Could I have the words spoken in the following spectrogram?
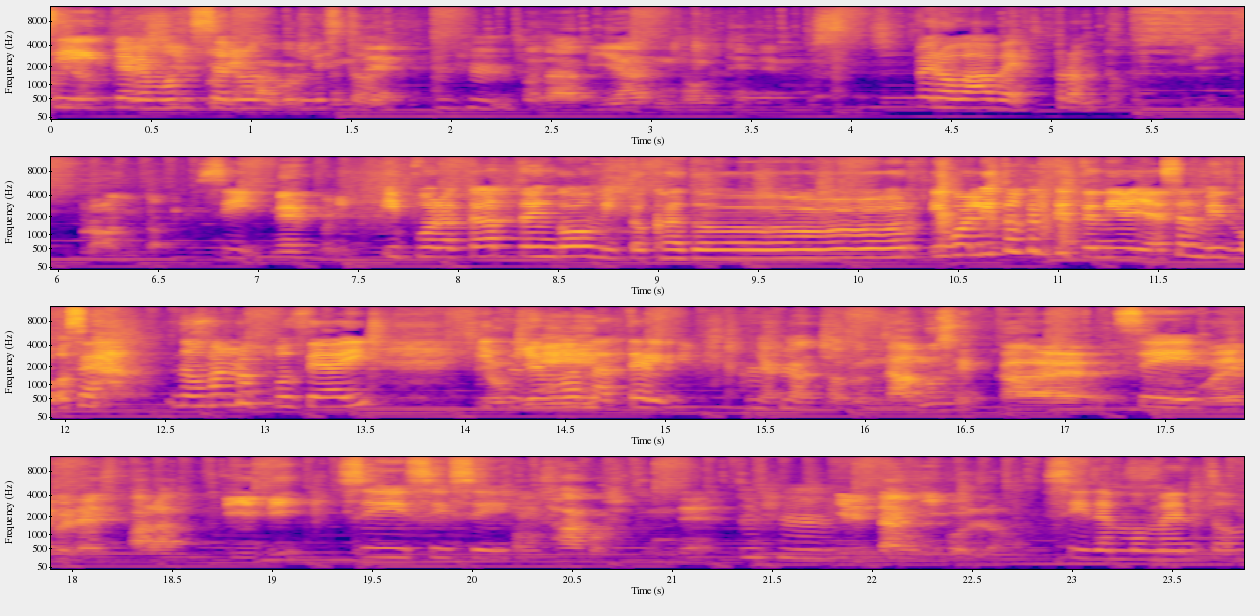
sí, queremos hacerlo listo. Todavía no tenemos. Pero va a haber pronto. Sí, pronto. Sí. Nepri. Y por acá tengo mi tocador. Igualito que el que tenía ya, es el mismo. O sea, nomás lo puse ahí. Y 여기 tenemos la tele. 약간 조금 나무 색깔 Sí. 그 무에블레스 바라 띠디 Sí, sí, sí. 좀 사고 싶은데 Ujú. 일단 이걸로 Sí, de momento.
